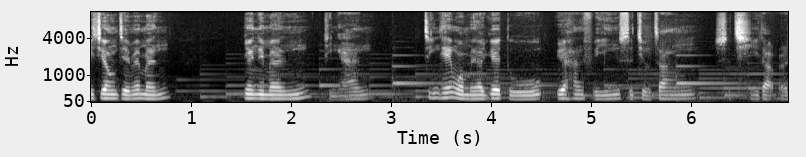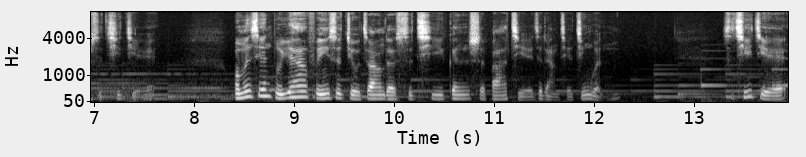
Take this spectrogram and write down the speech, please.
弟兄姐妹们，愿你们平安。今天我们要阅读《约翰福音》十九章十七到二十七节。我们先读《约翰福音》十九章的十七跟十八节这两节经文。十七节，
